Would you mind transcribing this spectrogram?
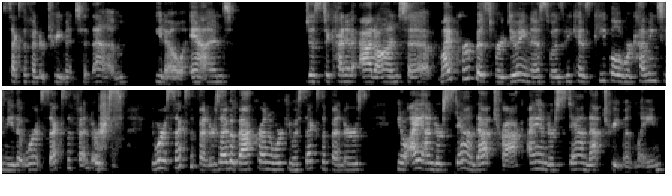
sex offender treatment to them, you know, and just to kind of add on to my purpose for doing this was because people were coming to me that weren't sex offenders they weren't sex offenders. I have a background in working with sex offenders. You know, I understand that track. I understand that treatment lane.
